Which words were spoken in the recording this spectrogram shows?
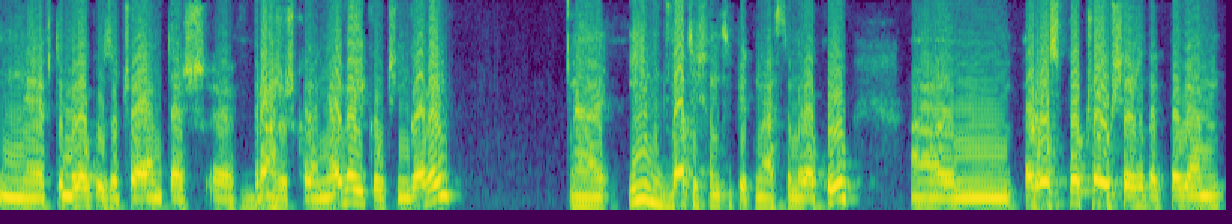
mm, w tym roku zacząłem też e, w branży szkoleniowej, coachingowej. E, i w 2015 roku rozpoczął się, że tak powiem,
